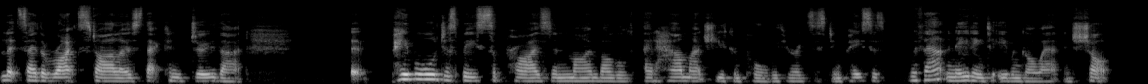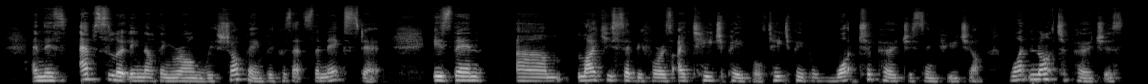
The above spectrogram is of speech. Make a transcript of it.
let's say, the right stylist that can do that, eh, people will just be surprised and mind boggled at how much you can pull with your existing pieces without needing to even go out and shop. And there's absolutely nothing wrong with shopping because that's the next step is then um, like you said before, is I teach people, teach people what to purchase in future, what not to purchase,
